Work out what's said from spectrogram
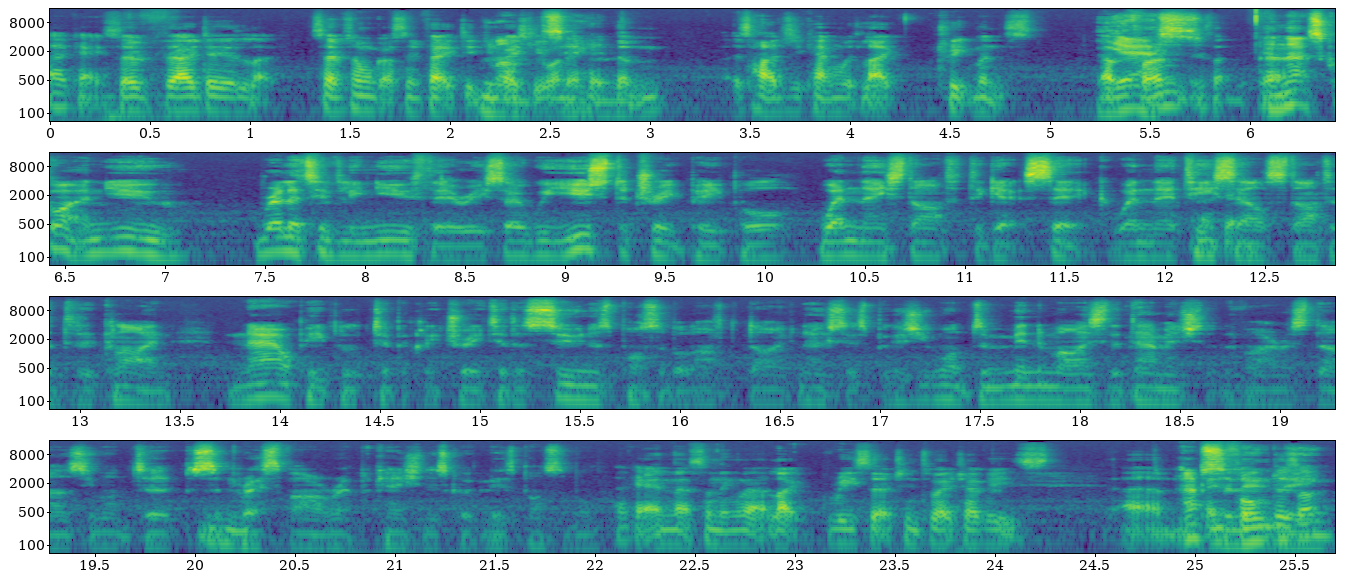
Okay, so if the idea, like, so if someone gets infected, you basically want to hit them as hard as you can with like treatments up yes, front. That, yeah. and that's quite a new, relatively new theory. So we used to treat people when they started to get sick, when their T Okay. cells started to decline. Now people are typically treated as soon as possible after diagnosis because you want to minimise the damage that the virus does. You want to Mm-hmm. suppress viral replication as quickly as possible. okay, and that's something that like research into HIV's um, Absolutely. informed us on.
